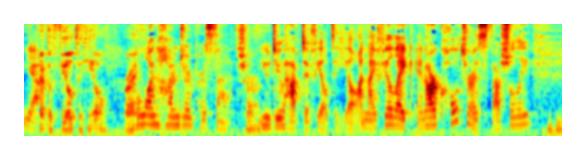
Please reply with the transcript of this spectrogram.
yeah, You have to feel to heal, right? one hundred percent. Sure. You do have to feel to heal, and I feel like in our culture, especially, Mm-hmm.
